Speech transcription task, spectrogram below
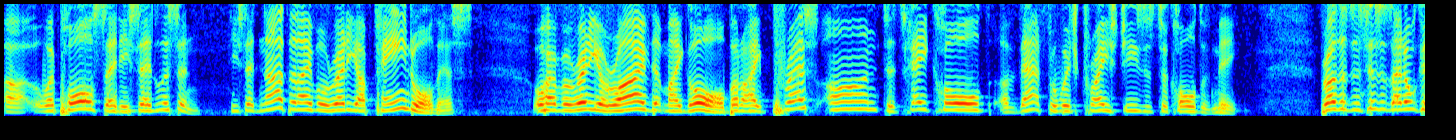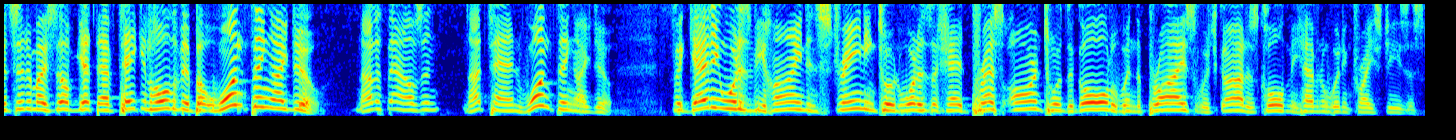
uh, what Paul said. He said, "Listen," he said, "not that I've already obtained all this, or have already arrived at my goal, but I press on to take hold of that for which Christ Jesus took hold of me. Brothers and sisters, I don't consider myself yet to have taken hold of it, but one thing I do, not a thousand, not ten, one thing I do. Forgetting what is behind and straining toward what is ahead, press on toward the goal to win the prize which God has called me heavenward in Christ Jesus.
